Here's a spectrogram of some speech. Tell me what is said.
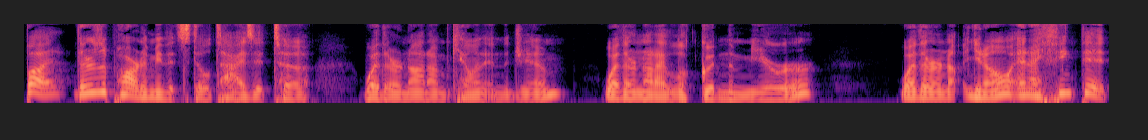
But there's a part of me that still ties it to whether or not I'm killing it in the gym, whether or not I look good in the mirror, whether or not, you know, and I think that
